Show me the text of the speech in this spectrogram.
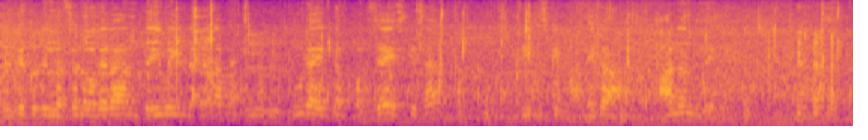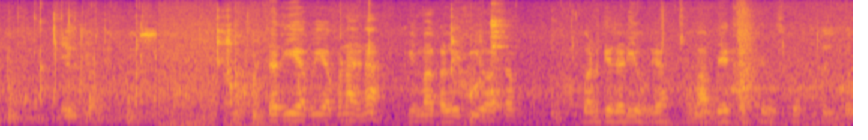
क्योंकि थोड़े लहसुन वगैरह दही वही डाला ना हम्म, हम्म। पूरा एकदम पक जाए इसके साथ फिर इसके खाने का आनंद लेंगे। बिल्कुल सर ये अभी अपना है ना कीमा कलेजी और सब बन के रेडी हो गया। अब आप देख सकते हो उसको। बिल्कुल।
